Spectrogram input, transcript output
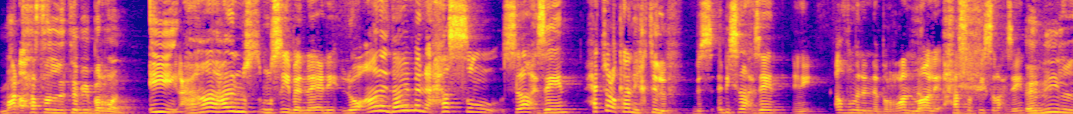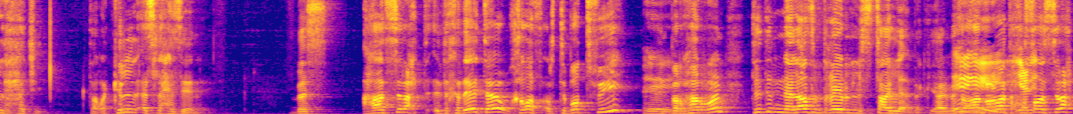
ما تحصل اللي تبيه بال run. إي هذه المص- المصيبه إنه يعني لو أنا دائما أحصل سلاح زين حتى لو كان يختلف بس أبي سلاح زين يعني أضمن إنه بال run مالي أحصل فيه سلاح زين. هني الحكي. ترى كل الأسلحة زينة بس هذا السلاح إذا خذيته وخلاص ارتبطت فيه إيه. بالهال run تدري إنه لازم تغير ال style لعبك يعني مثلا إيه، أنا مرات يعني- احصل السلاح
